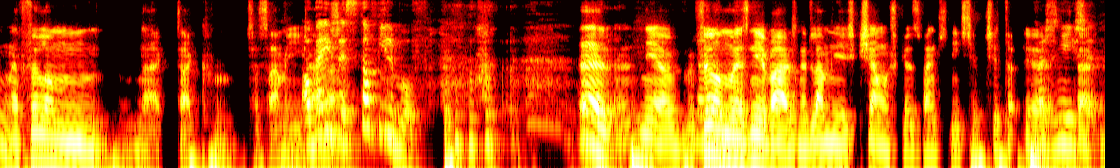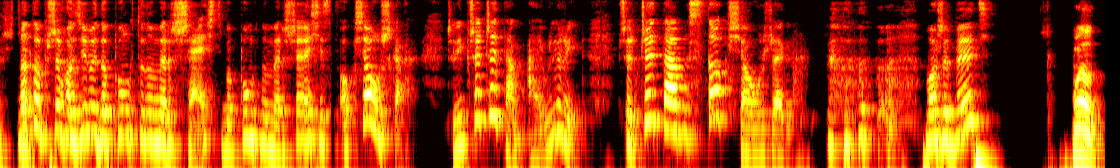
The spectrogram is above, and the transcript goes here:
Na film tak, tak czasami. Obejrzę 100 filmów. E, nie, film no. jest nieważny. Dla mnie jest książka jest ważniejsza. Czyta, Ważniejsze. tak, No tak. to przechodzimy do punktu numer 6, bo punkt numer 6 jest o książkach. Czyli przeczytam. I will read. Przeczytam 100 książek. Może być? Well,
